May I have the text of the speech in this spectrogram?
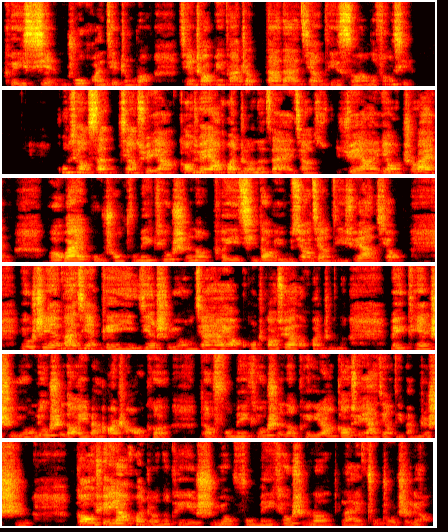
可以显著缓解症状，减少并发症，大大降低死亡的风险。功效三：降血压。高血压患者呢，在降血压药之外呢，额外补充辅酶 Q 十呢，可以起到有效降低血压的效果。有实验发现，给已经使用降压药控制高血压的患者呢，每天使用六十到一百二十毫克的辅酶 Q 十呢，可以让高血压降低百分之十。高血压患者呢，可以使用辅酶 Q 十呢来辅助治疗。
